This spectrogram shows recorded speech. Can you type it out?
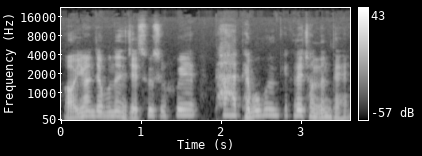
어, 이 환자분은 이제 수술 후에 다 대부분 깨끗해졌는데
